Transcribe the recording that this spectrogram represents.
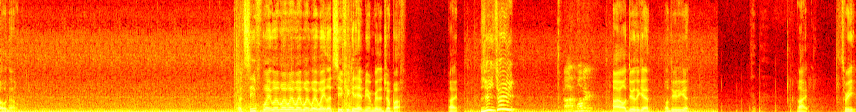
Oh no. Let's see if- wait, wait, wait, wait, wait, wait, wait, wait. Let's see if you can hit me. I'm gonna jump off. Alright. Yee! yeet! Uh, mother- Alright, I'll do it again. I'll do it again. Alright. Three,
